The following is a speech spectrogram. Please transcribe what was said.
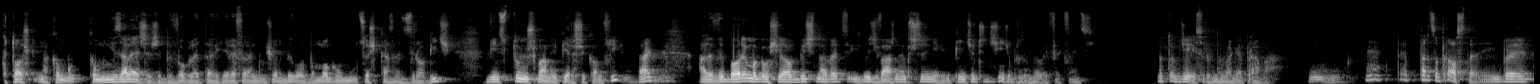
ktoś, na komu, komu nie zależy, żeby w ogóle takie referendum się odbyło, bo mogą mu coś kazać zrobić, więc tu już mamy pierwszy konflikt, tak? ale wybory mogą się odbyć nawet i być ważne przy, nie wiem, 5 czy 10% frekwencji. No to gdzie jest równowaga prawa? Mhm. Nie? To bardzo proste. Jakby...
